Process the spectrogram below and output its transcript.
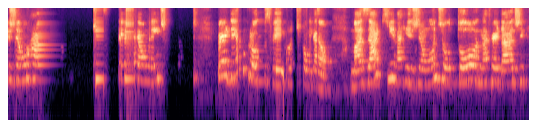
região o rádio esteja realmente perdendo para outros veículos de comunicação. Mas aqui na região onde eu tô, na verdade,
